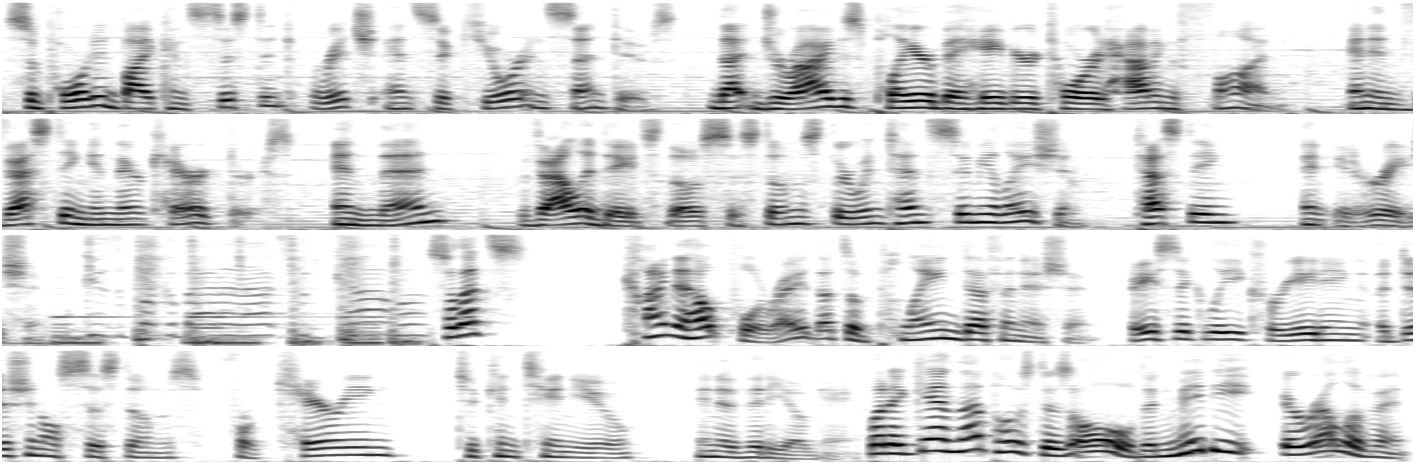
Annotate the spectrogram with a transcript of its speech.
supported by consistent, rich, and secure incentives that drives player behavior toward having fun and investing in their characters, and then validates those systems through intense simulation, testing, and iteration. So that's kind of helpful, right? That's a plain definition. Basically, creating additional systems for carrying to continue in a video game. But again, that post is old and maybe irrelevant.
